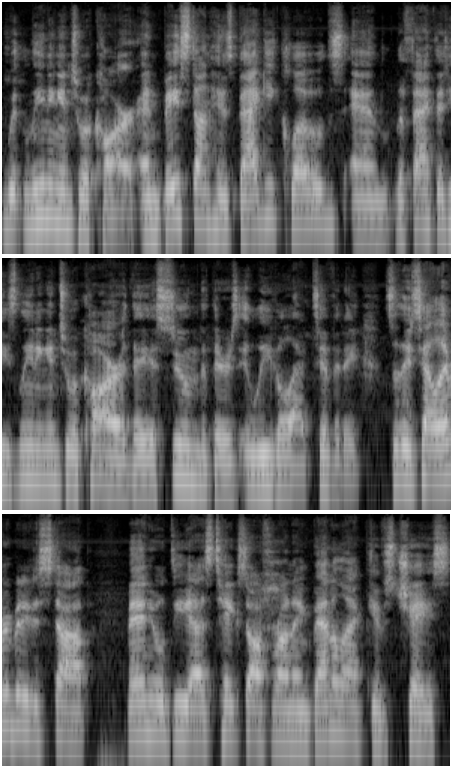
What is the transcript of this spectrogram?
with leaning into a car. And based on his baggy clothes and the fact that he's leaning into a car they assume that there's illegal activity. So they tell everybody to stop. Manuel diaz takes off running. Bennallack gives chase.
